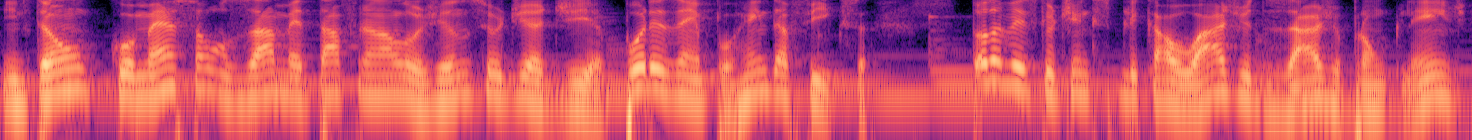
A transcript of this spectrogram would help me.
Então começa a usar metáfora e analogia no seu dia a dia. Por exemplo, renda fixa. Toda vez que eu tinha que explicar o ágio e deságio para um cliente,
